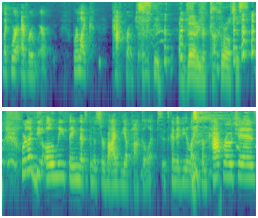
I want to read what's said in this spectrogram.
Like we're everywhere. We're like cockroaches. Up there, your cockroaches. we're like the only thing that's going to survive the apocalypse. It's going to be like some cockroaches,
